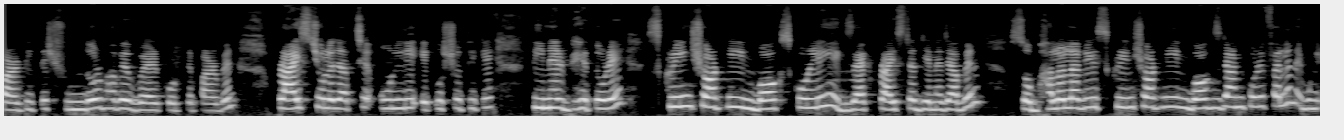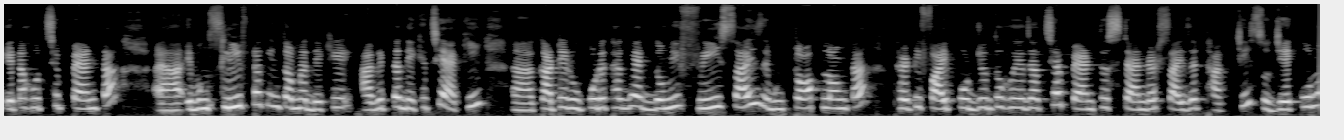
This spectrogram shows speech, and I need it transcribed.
পার্টিতে সুন্দরভাবে ওয়্যার করতে পারবেন। প্রাইস চলে যাচ্ছে অনলি একুশশো থেকে তিনের ভেতরে। স্ক্রিনশট নিয়ে ইনবক্স করলেই এক্স্যাক্ট প্রাইসটা জেনে যাবেন। সো ভালো লাগলে স্ক্রিনশট নিয়ে ইনবক্স ডান করে ফেলেন এবং এটা হচ্ছে প্যান্টটা। এবং স্লিভটা কিন্তু আমরা দেখে, আগেরটা দেখেছি একই। কাটের উপরে থাকবে একদমই ফ্রি সাইজ এবং টপ লংটা থার্টি ফাইভ পর্যন্ত হয়ে যাচ্ছে আর প্যান্ট তো স্ট্যান্ডার্ড সাইজের থাকছেই। সো যে কোনো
